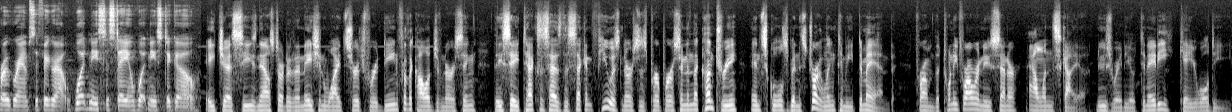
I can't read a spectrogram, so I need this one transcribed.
programs to figure out what needs to stay and what needs to go. HSC's now started a nationwide search for a dean for the College of Nursing. They say Texas has the second fewest nurses per person in the country, and schools have been struggling to meet demand. From the 24 Hour News Center, Alan Scaia, News Radio 1080, KRLD.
